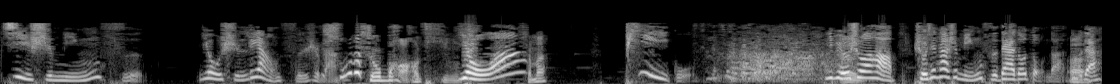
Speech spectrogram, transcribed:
既是名词，又是量词，是吧？说的时候不好好听。有啊。什么？屁股。你比如说哈，首先它是名词，大家都懂的，对不对？啊，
